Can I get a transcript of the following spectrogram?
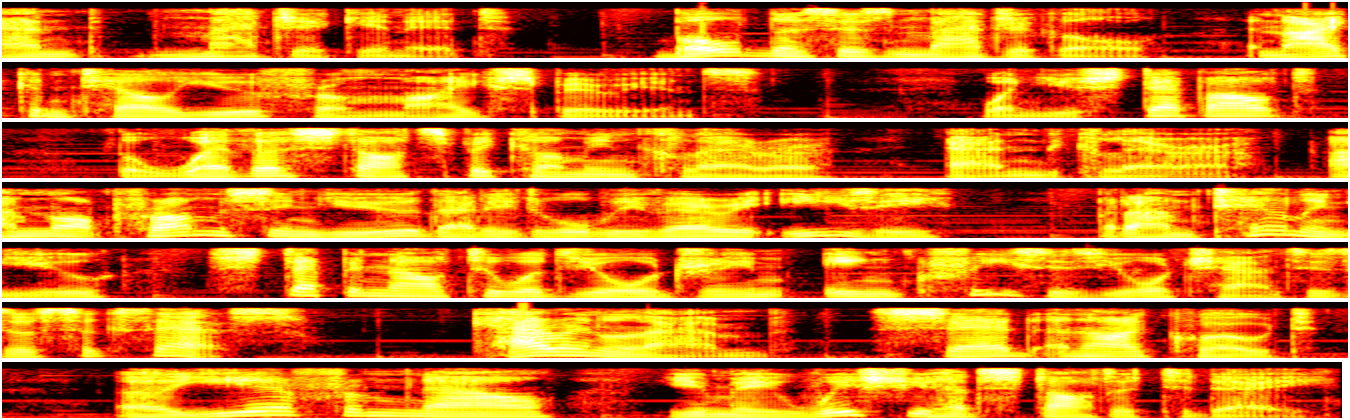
and magic in it. Boldness is magical, and I can tell you from my experience. When you step out, the weather starts becoming clearer and clearer. I'm not promising you that it will be very easy, but I'm telling you, stepping out towards your dream increases your chances of success. Karen Lamb said, and I quote, A year from now, you may wish you had started today.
